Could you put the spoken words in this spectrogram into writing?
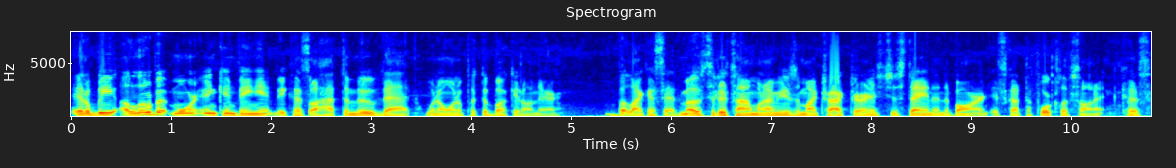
It'll be a little bit more inconvenient because I'll have to move that when I want to put the bucket on there. But like I said, most of the time when I'm using my tractor and it's just staying in the barn, it's got the forklifts on it because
